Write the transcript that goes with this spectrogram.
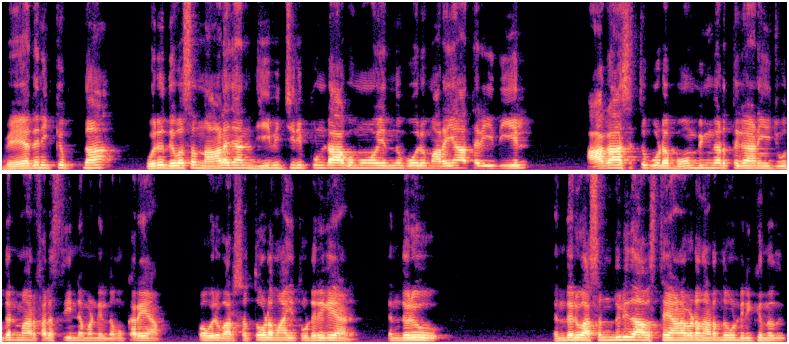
വേദനിക്കുന്ന ഒരു ദിവസം നാളെ ഞാൻ ജീവിച്ചിരിപ്പുണ്ടാകുമോ എന്ന് പോലും അറിയാത്ത രീതിയിൽ ആകാശത്തു കൂടെ ബോംബിംഗ് നടത്തുകയാണ് ഈ ജൂതന്മാർ ഫലസ്തീന്റെ മണ്ണിൽ. നമുക്കറിയാം. ഇപ്പോൾ ഒരു വർഷത്തോളമായി തുടരുകയാണ്. എന്തൊരു എന്തൊരു അസന്തുലിതാവസ്ഥയാണ് അവിടെ നടന്നുകൊണ്ടിരിക്കുന്നത്.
